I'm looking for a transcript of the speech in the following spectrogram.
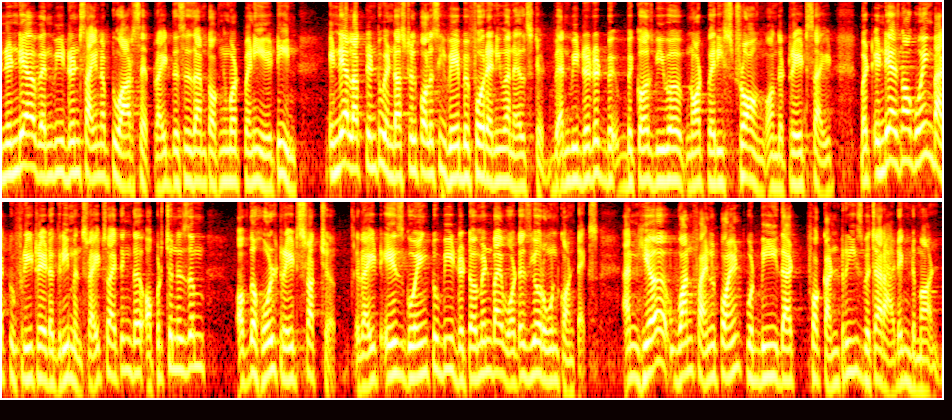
In India, when we didn't sign up to RCEP, right? This is, I'm talking about 2018, India lucked into industrial policy way before anyone else did. And we did it because we were not very strong on the trade side. But India is now going back to free trade agreements, right? So I think the opportunism of the whole trade structure, right, is going to be determined by what is your own context. And here, one final point would be that for countries which are adding demand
